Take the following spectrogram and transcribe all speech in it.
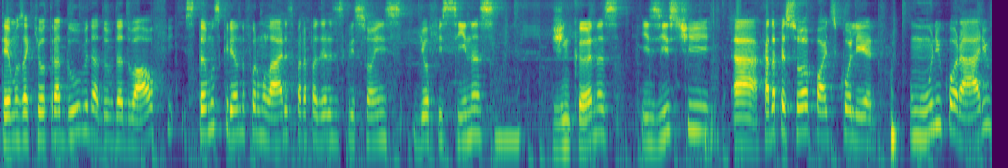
temos aqui outra dúvida, a dúvida do Alf. Estamos criando formulários para fazer as inscrições de oficinas, gincanas. Existe. ah, cada pessoa pode escolher um único horário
